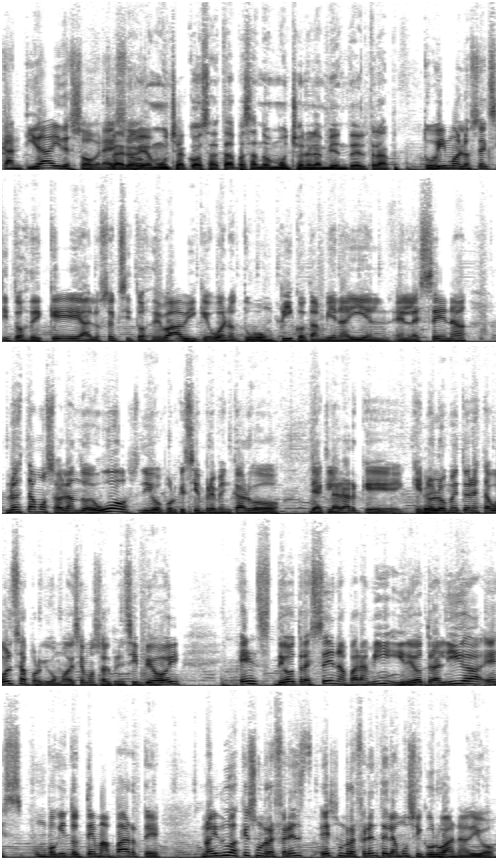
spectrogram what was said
cantidad hay de sobra. Claro, Eso- había mucha cosa. Estaba pasando mucho en el ambiente del trap. Tuvimos los éxitos de Kea, los éxitos de Babi, que bueno, tuvo un pico también ahí en, en la escena. No estamos hablando de Woz, digo, porque siempre me encargo de aclarar que, que no lo meto en esta bolsa, porque como decíamos al principio hoy, es de otra escena para mí y de otra liga, es un poquito tema aparte. No hay dudas que es un, referen es un referente de la música urbana, digo.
